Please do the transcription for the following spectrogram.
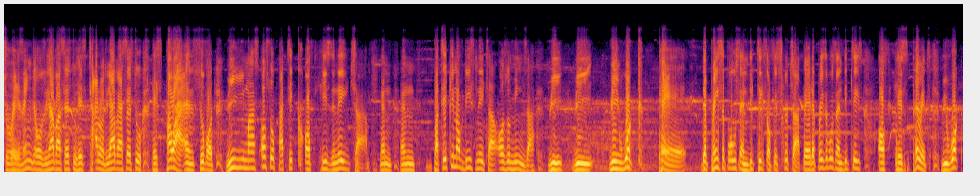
to his angels. We have access to his chariot. We have access to his power and so forth. We must also partake of his nature. And and partaking of this nature also means uh, we we we work per the principles and dictates of his scripture, per the principles and dictates of his spirit. We walk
